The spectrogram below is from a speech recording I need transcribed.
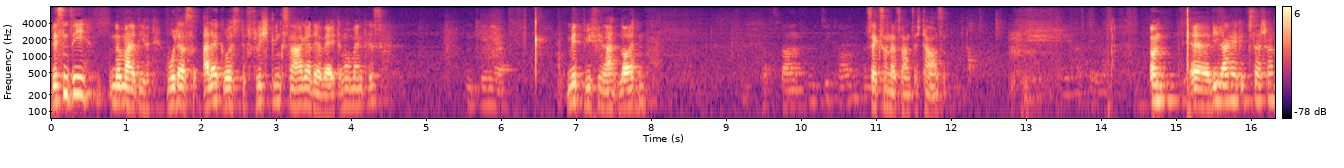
wissen Sie nur mal, die, wo das allergrößte Flüchtlingslager der Welt im Moment ist? Mit wie vielen Leuten? 620.000. Und äh, wie lange gibt es da schon?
